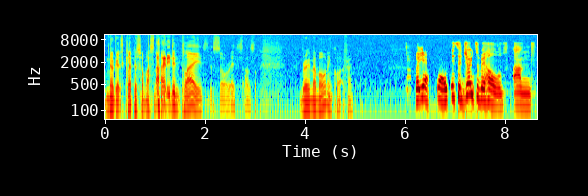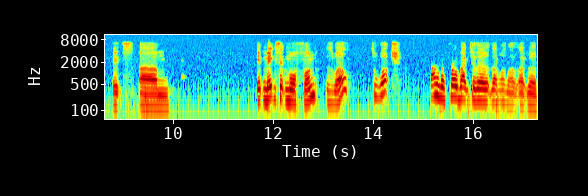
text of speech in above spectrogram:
Nuggets Clippers from last night, and he didn't play. It's a sore wrist. I was ruined my morning, quite frankly. But yeah, yeah, it's a joy to behold, and it's um, it makes it more fun as well to watch. Kind of a throwback to the that was like the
